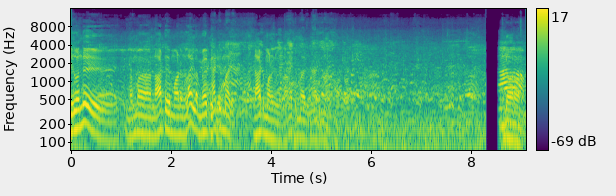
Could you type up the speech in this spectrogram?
இது வந்து நம்ம நாட்டு மாடுங்களா இல்லை மேற்கு மாடு. நாட்டு மாடுங்களா? நாட்டு மாடு நாட்டு மாடு. இந்த வாரம்.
